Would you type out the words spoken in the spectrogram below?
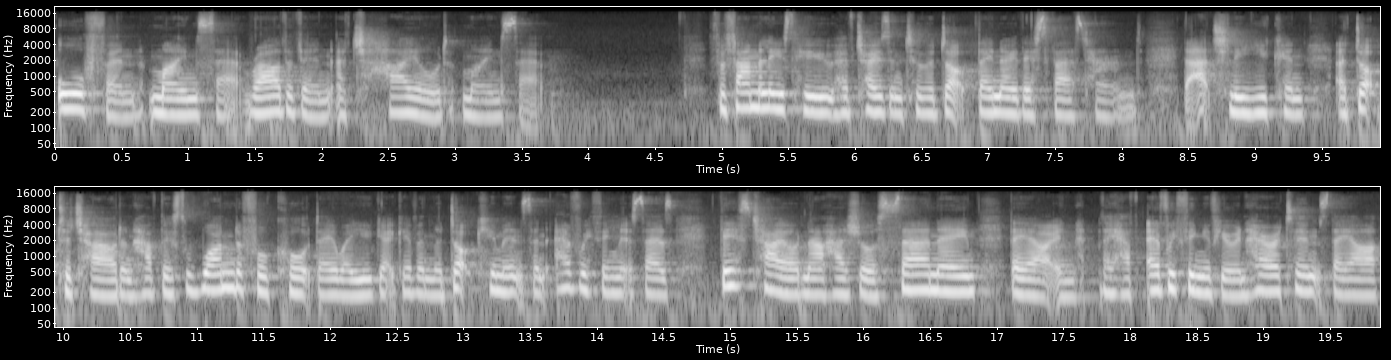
orphan mindset rather than a child mindset. For families who have chosen to adopt, they know this firsthand that actually you can adopt a child and have this wonderful court day where you get given the documents and everything that says this child now has your surname, they, are in, they have everything of your inheritance, they are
